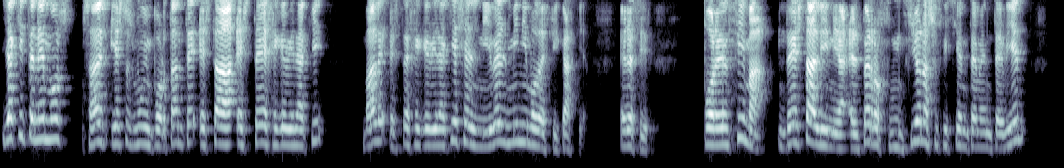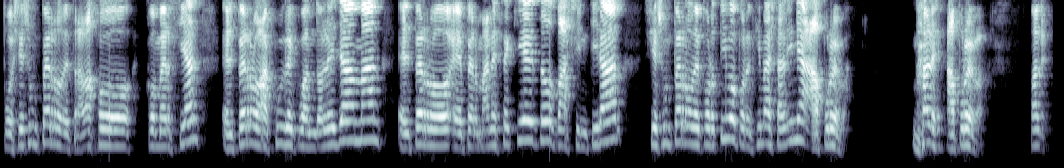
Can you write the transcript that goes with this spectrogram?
Y aquí tenemos, ¿sabes? Y esto es muy importante, este eje que viene aquí, ¿vale? Este eje que viene aquí es el nivel mínimo de eficacia. Es decir, por encima de esta línea el perro funciona suficientemente bien, pues es un perro de trabajo comercial, el perro acude cuando le llaman, el perro eh, permanece quieto, va sin tirar. Si es un perro deportivo, por encima de esta línea, aprueba. ¿vale? A prueba, ¿vale?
